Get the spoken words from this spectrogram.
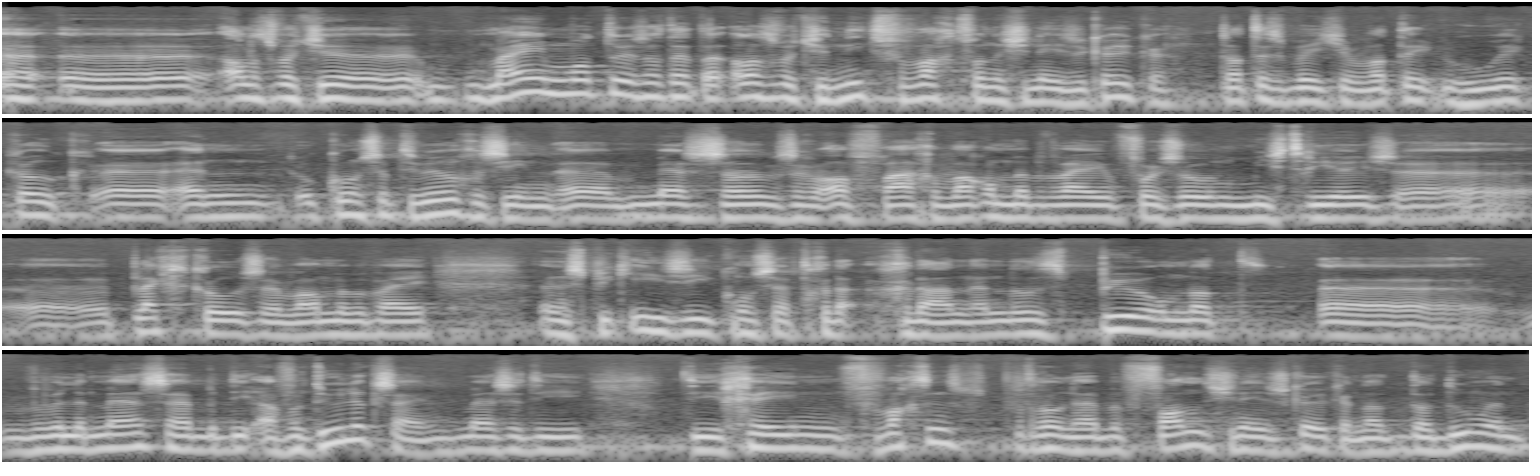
Uh, uh, alles wat je, mijn motto is altijd alles wat je niet verwacht van de Chinese keuken. Dat is een beetje wat ik, hoe ik kook. Uh, en conceptueel gezien, mensen zouden zich afvragen waarom hebben wij voor zo'n mysterieuze plek gekozen. Waarom hebben wij een speakeasy concept geda gedaan. En dat is puur omdat we willen mensen hebben die avontuurlijk zijn. Mensen die, die geen verwachtingspatroon hebben van de Chinese keuken. En dat, dat doen we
